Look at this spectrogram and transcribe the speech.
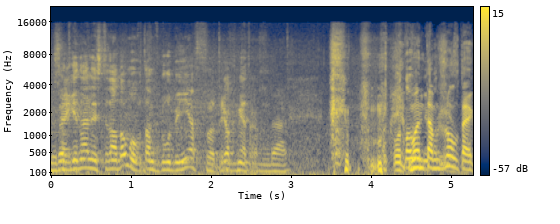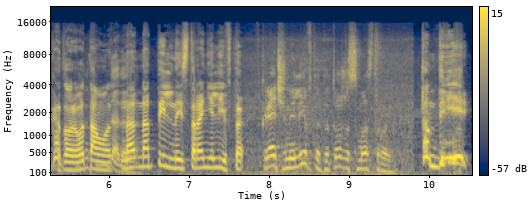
Вот это- Оригинальная стена дома вот там в глубине в трех метрах. да. Вот Вон там желтая, которая вот там вот, на, на тыльной стороне лифта. Кряченый лифт это тоже самострой. Там дверь!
